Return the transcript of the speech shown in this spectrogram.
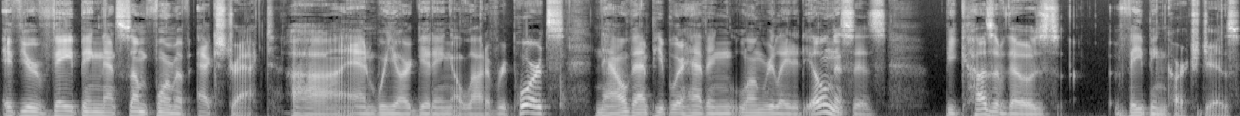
If you're vaping, that's some form of extract. Uh, and we are getting a lot of reports now that people are having lung related illnesses because of those vaping cartridges,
